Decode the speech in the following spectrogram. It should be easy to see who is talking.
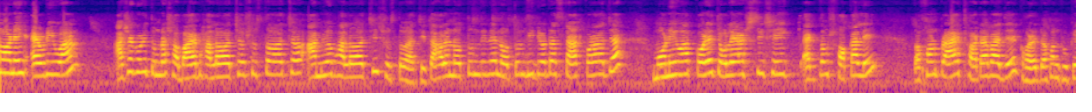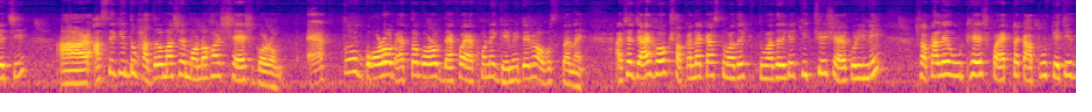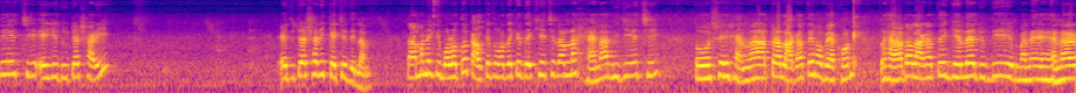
Speaker 1: Morning everyone আশা করি তোমরা সবাই ভালো আছো, সুস্থ আছো। আমিও ভালো আছি, সুস্থ আছি। তাহলে নতুন দিনে নতুন ভিডিওটা স্টার্ট করা যাক। মর্নিং ওয়াক করে চলে আসছি সেই একদম সকালে তখন প্রায় ছটা বাজে, ঘরে যখন ঢুকেছি। আর আজকে কিন্তু ভাদ্র মাসের মনে হয় শেষ গরম। এত গরম এত গরম। দেখো এখনে ঘেমে টেমে অবস্থা নাই। আচ্ছা যাই হোক, সকালের কাজ তোমাদের তোমাদেরকে কিচ্ছুই শেয়ার করিনি। সকালে উঠে কয়েকটা কাপড় কেচে দিয়েছি। এই যে দুইটা শাড়ি এই দুটা শাড়ি কেচে দিলাম। তার মানে কি বলতো, কালকে তোমাদেরকে দেখিয়েছিলাম না, হেনা ভিজিয়েছি। তো সেই হেনাটা লাগাতে হবে এখন। তো হেনাটা লাগাতে গেলে যদি মানে হেনার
